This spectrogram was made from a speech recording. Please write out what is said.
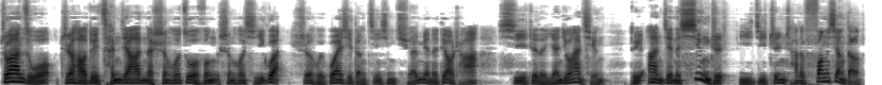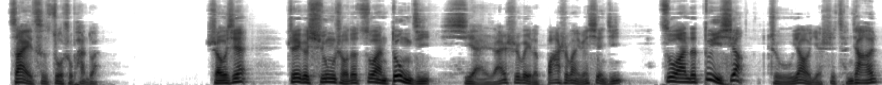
专案组只好对陈家恩的生活作风、生活习惯、社会关系等进行全面的调查，细致的研究案情，对案件的性质以及侦查的方向等再次作出判断。首先，这个凶手的作案动机显然是为了八十万元现金，作案的对象主要也是陈家恩、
